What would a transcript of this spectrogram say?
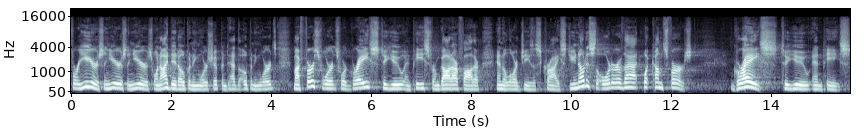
for years and years and years when I did opening worship and had the opening words, my first words were grace to you and peace from God our Father and the Lord Jesus Christ. Do you notice the order of that? What comes first? Grace to you and peace.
